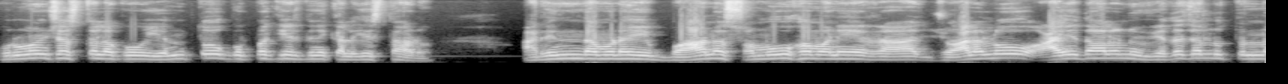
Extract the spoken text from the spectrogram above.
కురువంశస్థులకు ఎంతో గొప్ప కీర్తిని కలిగిస్తాడు. అరిందముడై బాణ సమూహం అనే రా జ్వాలలో ఆయుధాలను వెదజల్లుతున్న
